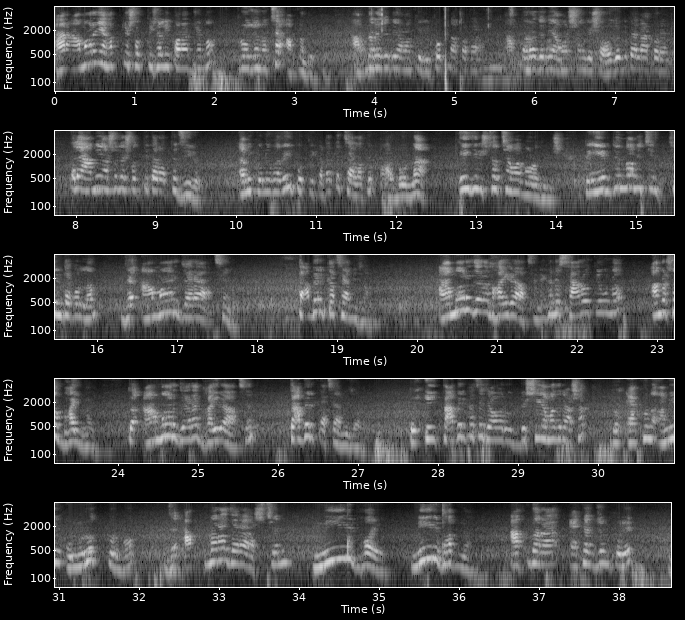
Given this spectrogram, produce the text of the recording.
আর আমার এই হাতকে শক্তিশালী করার জন্য প্রয়োজন হচ্ছে আপনাদেরকে। আপনারা যদি আমাকে রিপোর্ট না পাঠান, আপনারা যদি আমার সঙ্গে সহযোগিতা না করেন, তাহলে আমি আসলে সত্যিকার অর্থে জিরো আমি কোনোভাবেই পত্রিকাটাকে চালাতে পারব না। এই জিনিসটা হচ্ছে আমার বড় জিনিস। তো এর জন্য আমি চিন্তা করলাম যে আমার যারা আছেন, তাদের কাছে আমি যাব। আমার যারা ভাইরা আছেন, এখানে স্যারও কেউ না, আমরা সব ভাই ভাই তো আমার যারা ভাইরা আছেন, তাদের কাছে আমি যাব। তো এই তাদের কাছে যাওয়ার উদ্দেশ্যেই আমাদের আসা। তো এখন আমি অনুরোধ করব যে আপনারা যারা আসছেন, নির্ভয়ে, নির্ভাবনা, আপনারা এক একজন করে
